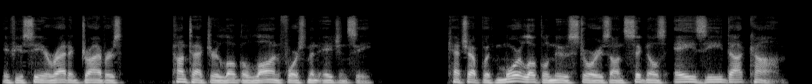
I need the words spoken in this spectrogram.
If you see erratic drivers, contact your local law enforcement agency. Catch up with more local news stories on signalsaz.com.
